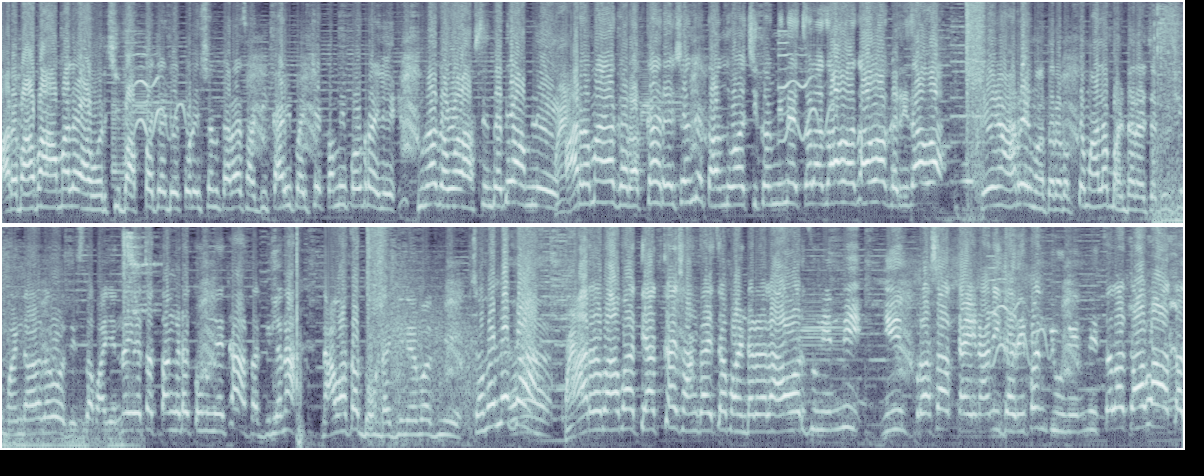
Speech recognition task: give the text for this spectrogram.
अरे बाबा आम्हाला या वर्षी बाप्पाच्या डेकोरेशन करायसाठी काही पैसे कमी पडून राहिले. तुला जवळ असतील तर दे आमले. अरे माझ्या घरात काय रेशनच्या तांदूळाची कमी नाही. चला जावा जावा घरी जावा. ए अरे म्हातारा फक्त मला भंडाऱ्याच्या दिवशी मंडळाला हो दिसलं पाहिजे. नाही याचा तांगडा तोडून याच्या हातात दिलं ना. नावाचा धोंडाची नाही मग मी. समजलं का? अरे बाबा त्यात काय सांगायचं? भंडाऱ्याला आवर्जून येईन मी. येईन प्रसाद खाईन आणि घरी पण घेऊन येईन. मी चला जावा आता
